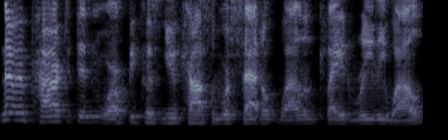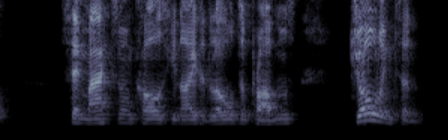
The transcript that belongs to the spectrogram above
Now, in part, it didn't work because Newcastle were set up well and played really well. St. Maximin caused United loads of problems. Joelinton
